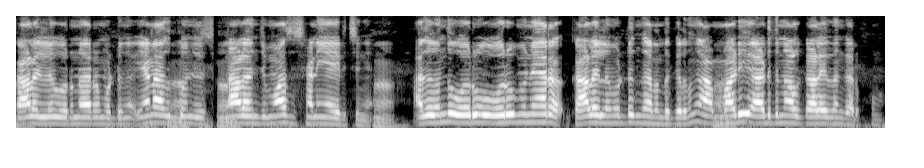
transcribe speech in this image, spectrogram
காலையில ஒரு நேரம் மட்டும் ஏன்னா அது கொஞ்சம். நாலஞ்சு மாசம் சனி ஆயிருச்சுங்க. ஆ. அது வந்து ஒரு ஒரு மணி நேரம் காலையில மட்டும் கறந்துக்கிறதுங்க. மறுபடி அடுத்த நாள் காலையில தான் கறப்போம்.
